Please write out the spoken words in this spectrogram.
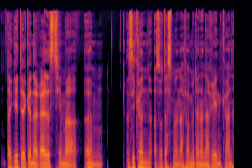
da geht ja generell das Thema, ähm, sie können, also dass man einfach miteinander reden kann.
